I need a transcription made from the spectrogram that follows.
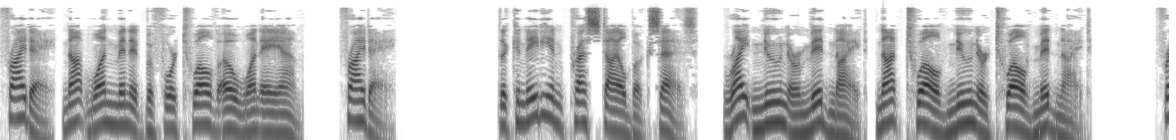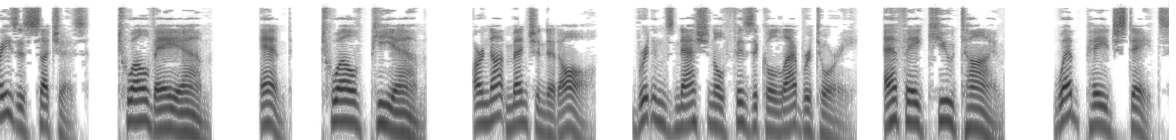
Friday, not one minute before 12.01 am. Friday. The Canadian Press Stylebook says, "'Write noon or midnight, not 12 noon or 12 midnight' Phrases such as, 12 am and 12 pm are not mentioned at all. Britain's National Physical Laboratory FAQ time web page states,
